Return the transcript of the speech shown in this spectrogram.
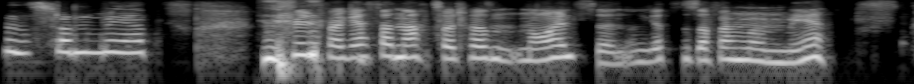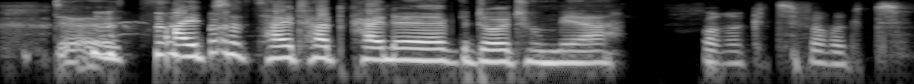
Es ist schon März. Gefühlt war gestern nach 2019 und jetzt ist auf einmal März. Zeit, Zeit hat keine Bedeutung mehr. Verrückt, verrückt.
